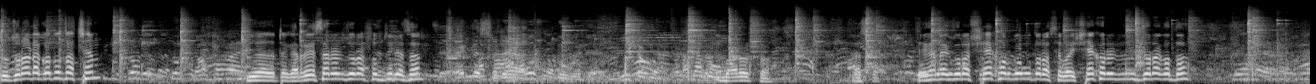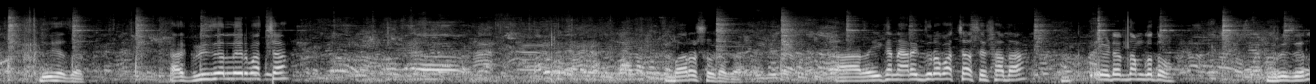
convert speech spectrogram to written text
তো জোড়াটা কত চাচ্ছেন? দুই হাজার টাকা। রেসারের জোড়া সবজি রেসার? বারোশো। আচ্ছা এখানে এক জোড়া শেখর কবুতর আছে ভাই। শেখরের জোড়া কত? দুই হাজার। আর গ্রিজেলের বাচ্চা? বারোশো টাকা। আর এইখানে আরেক জোড়া বাচ্চা আছে, সাদা। এটার দাম কত? গ্রিজেল।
